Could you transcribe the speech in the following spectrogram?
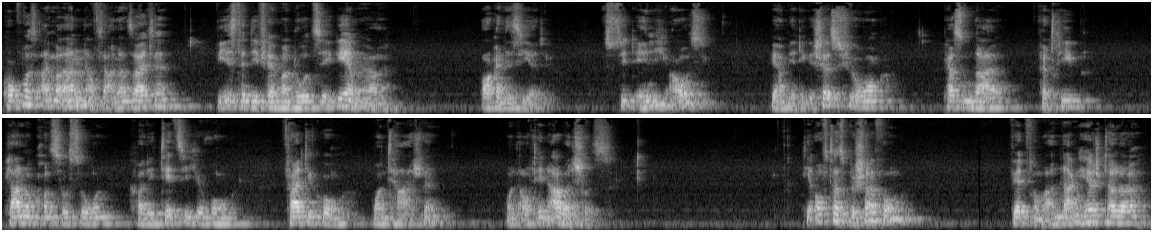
Gucken wir uns einmal an, auf der anderen Seite, wie ist denn die Firma NotC GmbH organisiert? Es sieht ähnlich aus. Wir haben hier die Geschäftsführung, Personal, Vertrieb, Planung, Konstruktion, Qualitätssicherung, Fertigung, Montage und auch den Arbeitsschutz. Die Auftragsbeschaffung wird vom Anlagenhersteller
